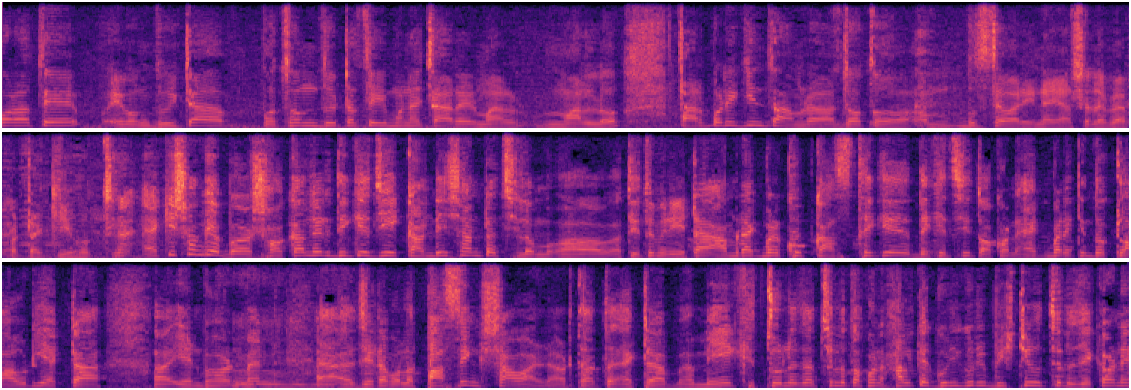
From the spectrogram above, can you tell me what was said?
পড়াতে এবং দুইটা প্রথম দুইটাতেই মনে হয় চারের মার মারলো। তারপরে কিন্তু আমরা যত বুঝতে পারি নাই আসলে ব্যাপারটা কি হচ্ছে। না একই সঙ্গে সকালের দিকে যে কন্ডিশনটা ছিল তিতুমির এটা আমরা একবার খুব কাছ থেকে দেখেছি তখন একবারে কিন্তু ক্লাউডি একটা এনভায়রনমেন্ট যেটা বলে পাসিং শাওয়ার অর্থাৎ একটা মেঘ চলে যাচ্ছিল তখন হালকা গুড়ি গুড়ি বৃষ্টি হচ্ছিল যে কারণে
